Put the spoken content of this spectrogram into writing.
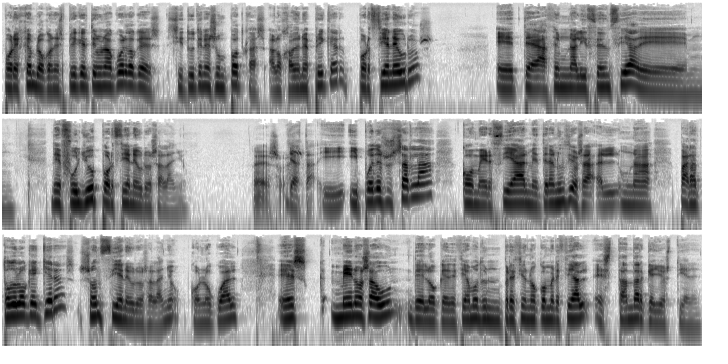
por ejemplo, con Spreaker tiene un acuerdo que es, si tú tienes un podcast alojado en Spreaker, por 100 euros, eh, te hacen una licencia de, de full use por 100 euros al año. Eso es. Ya está. Y, y puedes usarla comercial, meter anuncios, o sea, el- una, para todo lo que quieras son 100 euros al año, con lo cual es menos aún de lo que decíamos de un precio no comercial estándar que ellos tienen.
